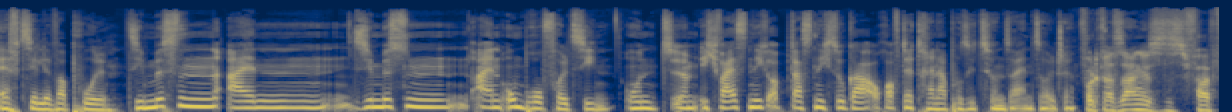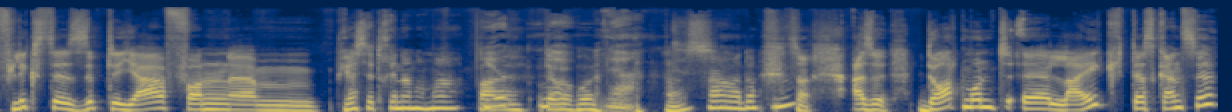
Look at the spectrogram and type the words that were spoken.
FC Liverpool. Sie müssen einen, sie müssen einen Umbruch vollziehen. Und ähm, ich weiß nicht, ob das nicht sogar auch auf der Trainerposition sein sollte. Ich wollte gerade sagen, es ist das verflixte siebte Jahr von, ähm, wie heißt der Trainer nochmal bei ja, Liverpool? Ja. ja. Mhm. So. Also Dortmund-like äh, das Ganze.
